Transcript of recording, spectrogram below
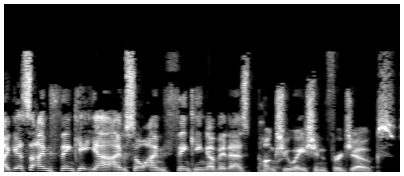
I guess I'm thinking, yeah, I'm so I'm thinking of it as punctuation for jokes.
